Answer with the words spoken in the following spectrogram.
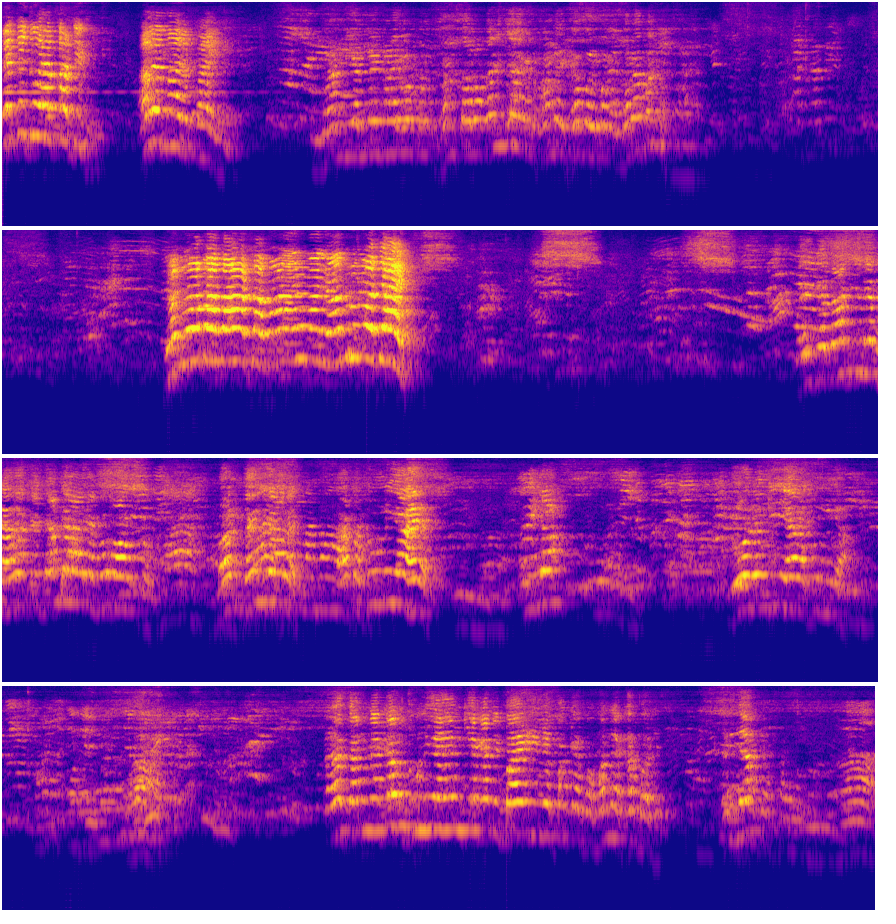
મેં કીધું આ કરી દીધું. હવે મારે કાઈ નહીં. વાણી એમ લઈને આવ્યો તો સંતારો કઈ જાય મને હે તમને કહું દુનિયા એમ કે કાની બાયડીને પકે પણ મને ખબર છે. સમજ્યા? હા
